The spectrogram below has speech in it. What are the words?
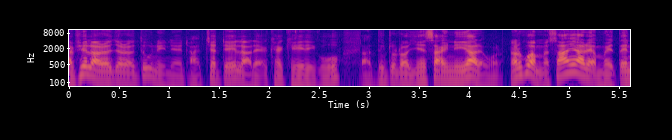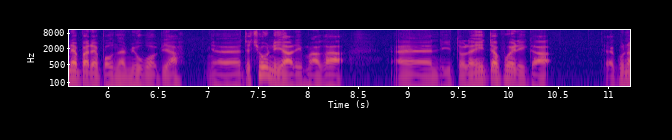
အဖြစ်လာတော့ကျတော့သူ့အနေနဲ့ဒါကြက်တဲလာတဲ့အခက်အခဲတွေကိုဒါသူတော်တော်ရင်ဆိုင်နေရတယ်ပေါ့နောက်တစ်ခုကမစားရတဲ့အမဲတဲနဲ့ပတ်တဲ့ပုံစံမျိုးပေါ့ဗျာအဲတချို့နေရာတွေမှာကအဲဒီတော်လိုင်းတက်ဖွဲ့တွေကဒါခုန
